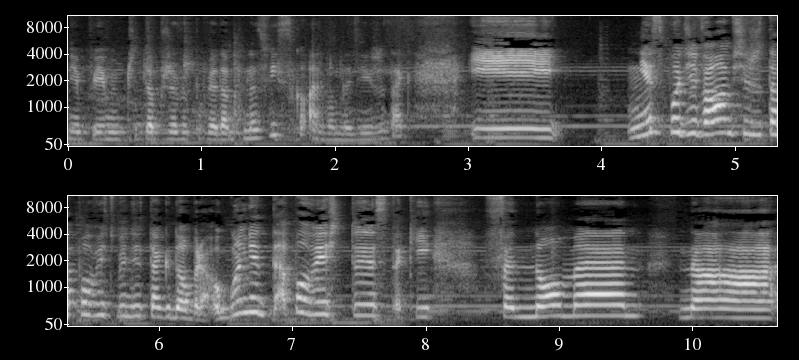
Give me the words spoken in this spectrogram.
Nie wiem, czy dobrze wypowiadam to nazwisko, ale mam nadzieję, że tak. I nie spodziewałam się, że ta powieść będzie tak dobra. Ogólnie ta powieść to jest taki fenomen na,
